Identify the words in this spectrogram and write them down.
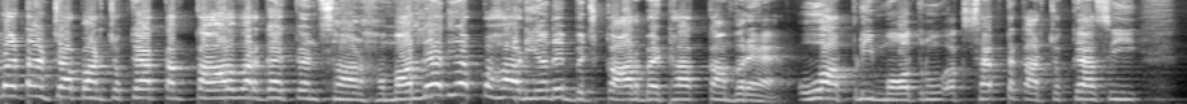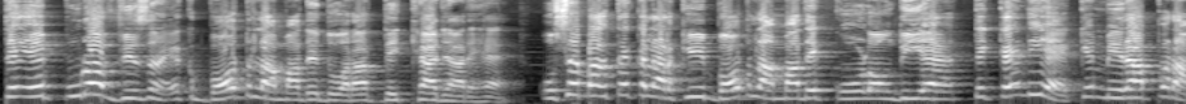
ਦਾ ਢਾਂਚਾ ਬਣ ਚੁੱਕਿਆ, ਕੰਕਾਲ ਵਰਗਾ ਇੱਕ ਇਨਸਾਨ ਹਿਮਾਲਿਆ ਦੀਆਂ ਪਹਾੜੀਆਂ ਦੇ ਵਿਚਕਾਰ ਬੈਠਾ ਕੰਬ ਰਿਹਾ ਹੈ। ਉਹ ਆਪਣੀ ਮੌਤ ਨੂੰ ਐਕਸੈਪਟ ਕਰ ਚੁੱਕਿਆ ਸੀ ਤੇ ਇਹ ਪੂਰਾ ਵਿਜ਼ਨ ਇੱਕ ਬੌਧ ਲਾਮਾ ਦੇ ਦੁਆਰਾ ਦੇਖਿਆ ਜਾ ਰਿਹਾ ਹੈ। ਉਸੇ ਵਕਤ ਇੱਕ ਲੜਕੀ ਬਹੁਤ ਲਾਮਾ ਦੇ ਕੋਲ ਆਉਂਦੀ ਹੈ ਤੇ ਕਹਿੰਦੀ ਹੈ ਕਿ ਮੇਰਾ ਭਰਾ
